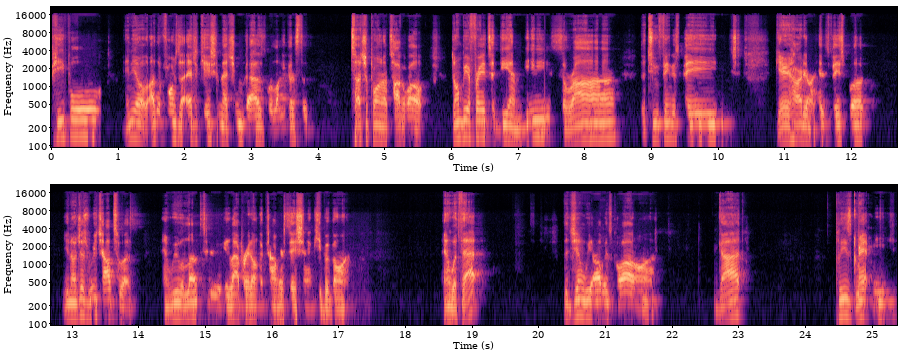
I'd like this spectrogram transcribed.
people, any other forms of education that you guys would like us to touch upon or talk about, don't be afraid to DM me, Saran, the Two Fingers page, Gary Hardy on his Facebook. You know, just reach out to us and we would love to elaborate on the conversation and keep it going. And with that, the gym we always go out on God, please grant me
